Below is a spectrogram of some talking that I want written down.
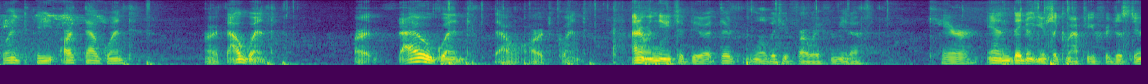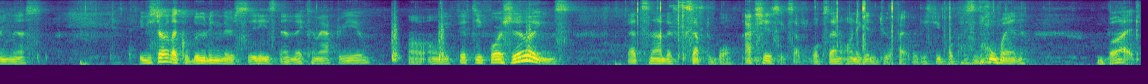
Gwent, art thou Gwent? Art thou Gwent? Art thou Gwent? Thou art Gwent. I don't really need to do it. They're a little bit too far away for me to care. And they don't usually come after you for just doing this. If you start, like, looting their cities, then they come after you. Oh, only 54 shillings! That's not acceptable. Actually, it's acceptable, because I don't want to get into a fight with these people, because they'll win. But...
